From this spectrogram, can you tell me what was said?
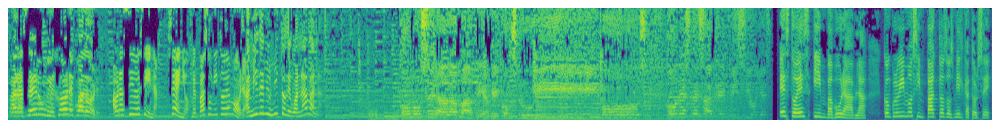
Para ser un mejor Ecuador. Ahora sí, vecina. Seño, ¿me pasa un hito de mora? A mí deme un hito de guanábana. ¿Cómo será la patria que construimos con este sacrificio? Esto es Imbabura Habla. Concluimos Impactos 2014.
